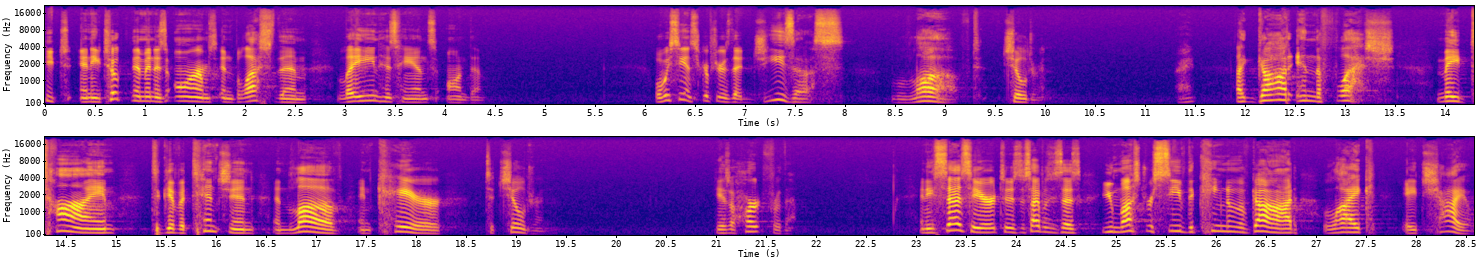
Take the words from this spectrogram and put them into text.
He t- and he took them in his arms and blessed them, laying his hands on them. What we see in Scripture is that Jesus loved children. Like God in the flesh made time to give attention and love and care to children. He has a heart for them. And he says here to his disciples, he says, You must receive the kingdom of God like a child.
